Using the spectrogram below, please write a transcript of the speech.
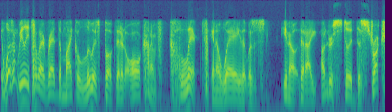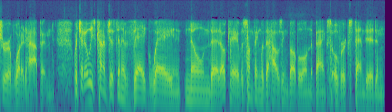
it wasn't really until I read the Michael Lewis book that it all kind of clicked in a way that was you know that I understood the structure of what had happened, which I'd always kind of just in a vague way known that okay, it was something with the housing bubble and the banks overextended and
